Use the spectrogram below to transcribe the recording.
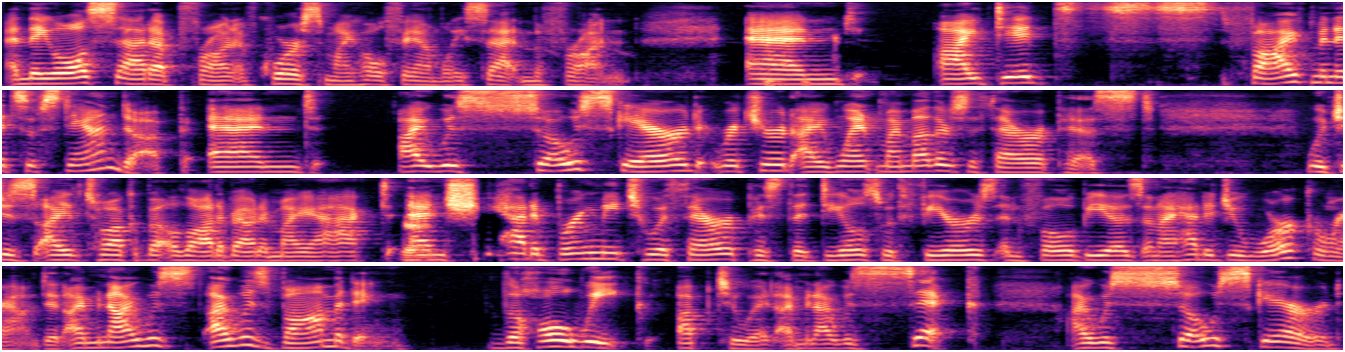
and they all sat up front. Of course, my whole family sat in the front, and I did s- five minutes of stand up, and I was so scared, Richard. I went. My mother's a therapist, which is I talk about a lot about in my act, Yeah. and she had to bring me to a therapist that deals with fears and phobias, and I had to do work around it. I mean, I was I was vomiting the whole week up to it. I mean, I was sick. I was so scared,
